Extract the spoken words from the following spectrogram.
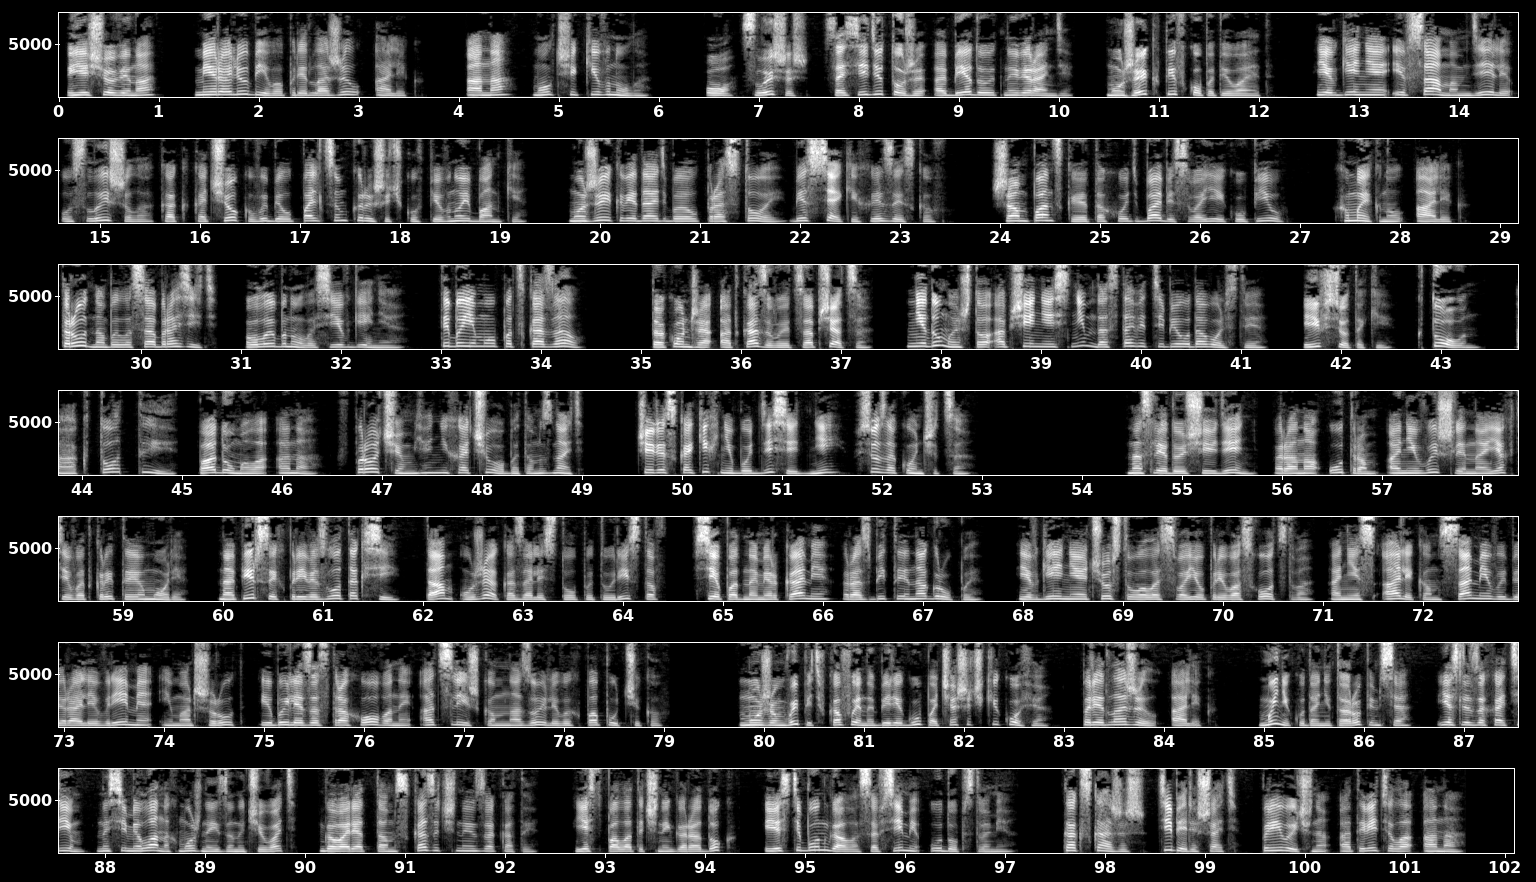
«Еще вина?» — миролюбиво предложил Алик. Она молча кивнула. «О, слышишь, соседи тоже обедают на веранде. Мужик пивко попивает. Евгения и в самом деле услышала, как качок выбил пальцем крышечку в пивной банке. Мужик, видать, был простой, без всяких изысков. «Шампанское-то хоть бабе своей купил?» — хмыкнул Алик. Трудно было сообразить, улыбнулась Евгения. «Ты бы ему подсказал». «Так он же отказывается общаться». Не думаю, что общение с ним доставит тебе удовольствие. И все-таки, кто он? А кто ты? Подумала она. Впрочем, я не хочу об этом знать. Через каких-нибудь десять дней все закончится. На следующий день, рано утром, они вышли на яхте в открытое море. На пирс их привезло такси. Там уже оказались толпы туристов, Все под номерками, разбитые на группы. Евгения чувствовала свое превосходство. Они с Аликом сами выбирали время и маршрут и были застрахованы от слишком назойливых попутчиков. «Можем выпить в кафе на берегу по чашечке кофе», — предложил Алик. «Мы никуда не торопимся. Если захотим, на Семиланах можно и заночевать. Говорят, там сказочные закаты. Есть палаточный городок, есть и бунгало со всеми удобствами. «Как скажешь, тебе решать», — привычно ответила она.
